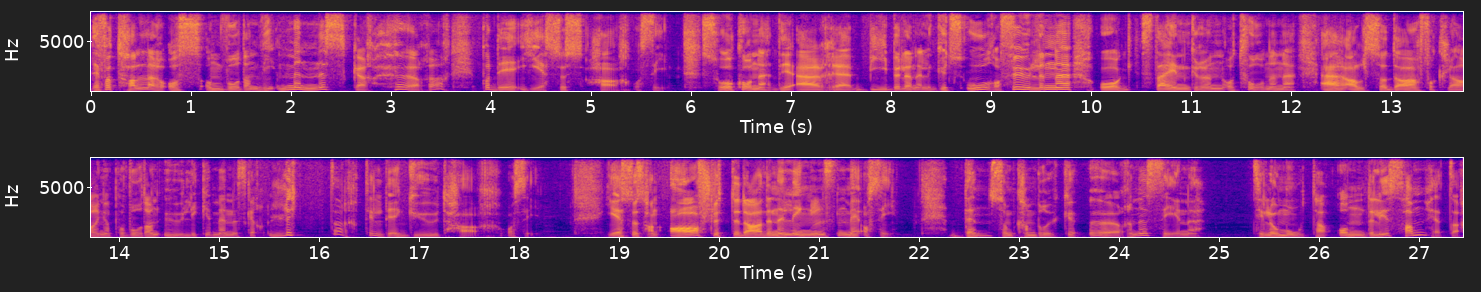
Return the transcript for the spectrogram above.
det forteller oss om hvordan vi mennesker hører på det Jesus har å si. Såkornet det er eh, Bibelen, eller Guds ord, og fuglene og steingrunn og tornene er altså da forklaringer på hvordan ulike mennesker lytter til det Gud har å si. Jesus han avslutter da denne lignelsen med å si den som kan bruke ørene sine til å motta åndelige sannheter.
